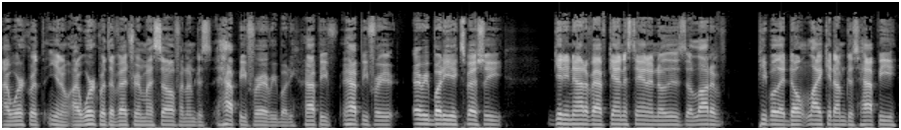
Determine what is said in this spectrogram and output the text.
I work with you know I work with a veteran myself, and I'm just happy for everybody. Happy happy for everybody, especially getting out of Afghanistan. I know there's a lot of people that don't like it. I'm just happy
